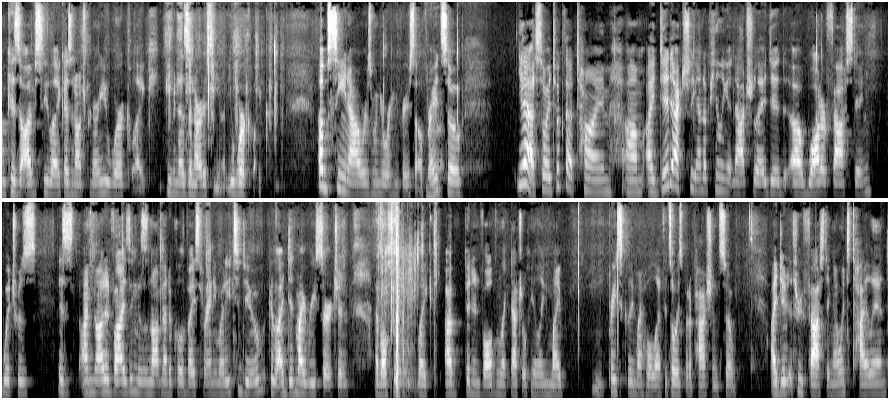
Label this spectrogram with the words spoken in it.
because obviously like as an entrepreneur you work like even as an artist, you know, you work like obscene hours when you're working for yourself, right? Yeah. So, yeah, so I took that time. Um, I did actually end up healing it naturally. I did uh, water fasting, which was is I'm not advising. This is not medical advice for anybody to do because I did my research and I've also like I've been involved in like natural healing my basically my whole life. It's always been a passion. So I did it through fasting. I went to Thailand.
